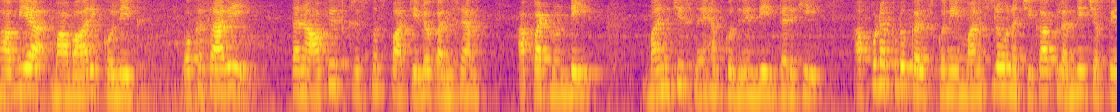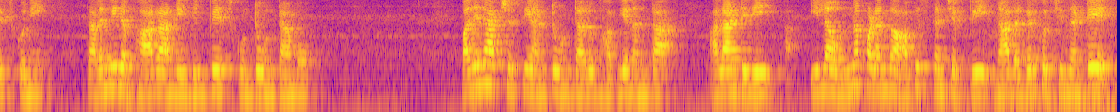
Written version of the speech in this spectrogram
భవ్య మా వారి కొలీగ్. ఒకసారి తన ఆఫీస్ క్రిస్మస్ పార్టీలో కలిశాం. అప్పటి నుండి మంచి స్నేహం కుదిరింది ఇద్దరికి. అప్పుడప్పుడు కలుసుకొని మనసులో ఉన్న చికాకులన్నీ చెప్పేసుకొని తల మీద భారాన్ని దింపేసుకుంటూ ఉంటాము. పని రాక్షసి అంటూ ఉంటారు భవ్యనంతా. అలాంటిది ఇలా ఉన్న పడంగా ఆఫీస్కి అని చెప్పి నా దగ్గరకు వచ్చిందంటే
